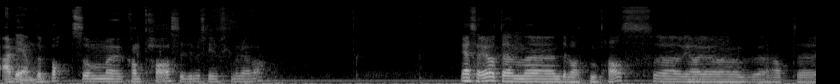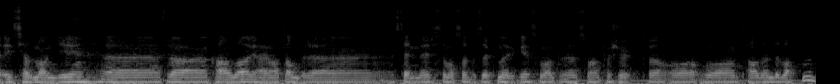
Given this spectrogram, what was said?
Er det en debatt som eh, kan tas i de muslimske miljøene? Jeg ser jo at den uh, debatten tas. Uh, vi har jo hatt uh, Irshad Manji eh, fra Canada. Vi har jo hatt andre stemmer som også har besøkt Norge, som har, som har forsøkt å, å, å ta den debatten.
